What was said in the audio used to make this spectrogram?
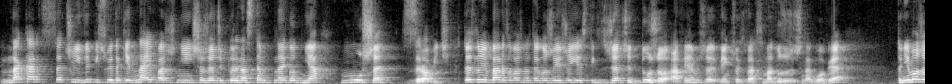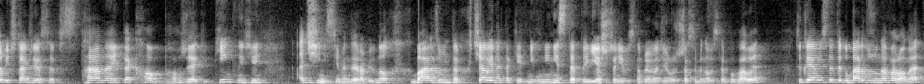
na kartce, czyli wypisuję takie najważniejsze rzeczy, które następnego dnia muszę zrobić. To jest dla mnie bardzo ważne, dlatego że jeżeli jest tych rzeczy dużo, a wiem, że większość z Was ma dużo rzeczy na głowie, to nie może być tak, że ja sobie wstanę i tak, o Boże, jaki piękny dzień, a dzisiaj nic nie będę robił. No bardzo bym tak chciał, jednak takie dni u mnie niestety jeszcze nie występują, mam nadzieję, że czasem będą występowały. Tylko ja niestety tego bardzo dużo nawalone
